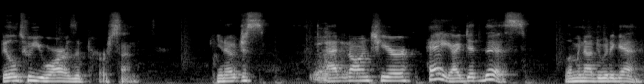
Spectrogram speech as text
build who you are as a person. You know, just yeah. add it on to your, hey, I did this. Let me not do it again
